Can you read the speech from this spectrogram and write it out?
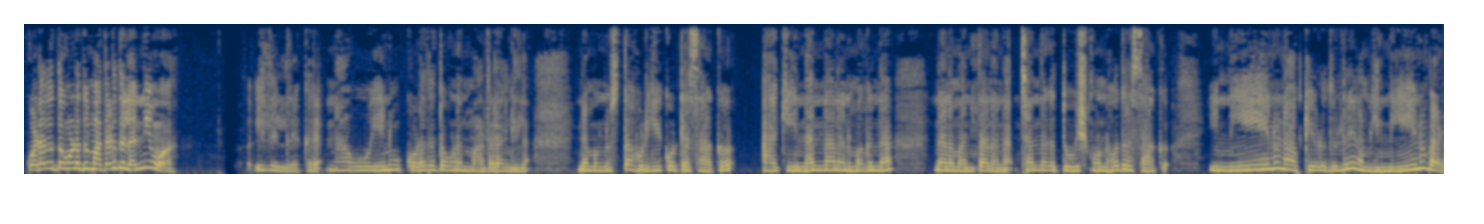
ಕೊಡೋದು ತಗೊಳೋದು ಮಾತಾಡೋದಿಲ್ಲ ನೀವು? ಇಲ್ಲ ಇಲ್ರಿ ಅಕ್ಕರ, ನಾವು ಏನು ಕೊಡೋದು ತಗೊಳೋದು ಮಾತಾಡೋಂಗಿಲ್ಲ. ನಮಗೆ ನುಸ್ತಾ ಹುಡುಗಿ ಕೊಟ್ರೆ ಸಾಕು. ಆಕಿ ನನ್ನ ನನ್ನ ಮಗನ್ನ, ನನ್ನ ಮಂತನನ ಚಂದಾಗ ತೂಗಿಸ್ಕೊಂಡು ಹೋದ್ರೆ ಸಾಕು. ಇನ್ನೇನು ನಾವು ಕೇಳೋದಿಲ್ರಿ, ನಮ್ಗೆ ಇನ್ನೇನು ಬೇಡ.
